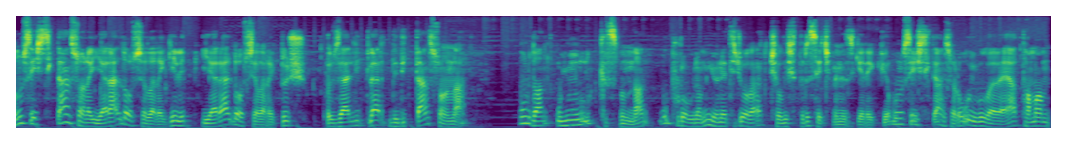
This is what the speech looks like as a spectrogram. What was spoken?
Bunu seçtikten sonra yerel dosyalara gelip yerel dosyalara tuş özellikler dedikten sonra Buradan uyumluluk kısmından bu programı yönetici olarak çalıştırı seçmeniz gerekiyor. Bunu seçtikten sonra uygula veya tamam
